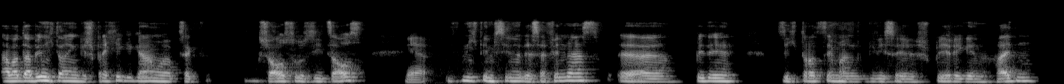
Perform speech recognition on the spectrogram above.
aber da bin ich dann in Gespräche gegangen und habe gesagt, schau, so sieht's aus. Ja. Nicht im Sinne des Erfinders. Äh, bitte sich trotzdem an gewisse Spielregeln halten,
